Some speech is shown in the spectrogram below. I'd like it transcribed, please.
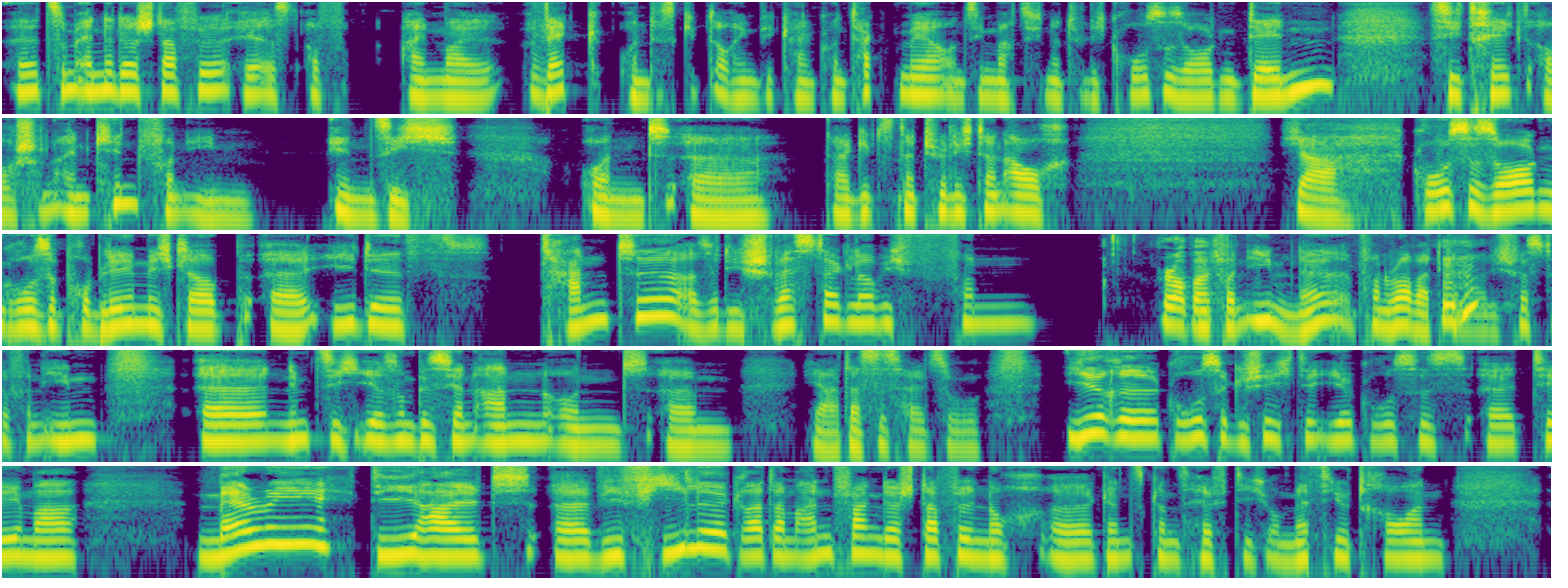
äh, zum Ende der Staffel. Er ist auf einmal weg und es gibt auch irgendwie keinen Kontakt mehr und sie macht sich natürlich große Sorgen, denn sie trägt auch schon ein Kind von ihm in sich. Und äh, da gibt's natürlich dann auch ja große Sorgen, große Probleme. Ich glaube, äh, Edith Tante, also die Schwester, glaube ich, von Robert. Von ihm, ne? Von Robert, mhm. genau. Die Schwester von ihm äh, nimmt sich ihr so ein bisschen an und ähm, ja, das ist halt so ihre große Geschichte, ihr großes äh, Thema. Mary, die halt äh, wie viele gerade am Anfang der Staffel noch äh, ganz, ganz heftig um Matthew trauern,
